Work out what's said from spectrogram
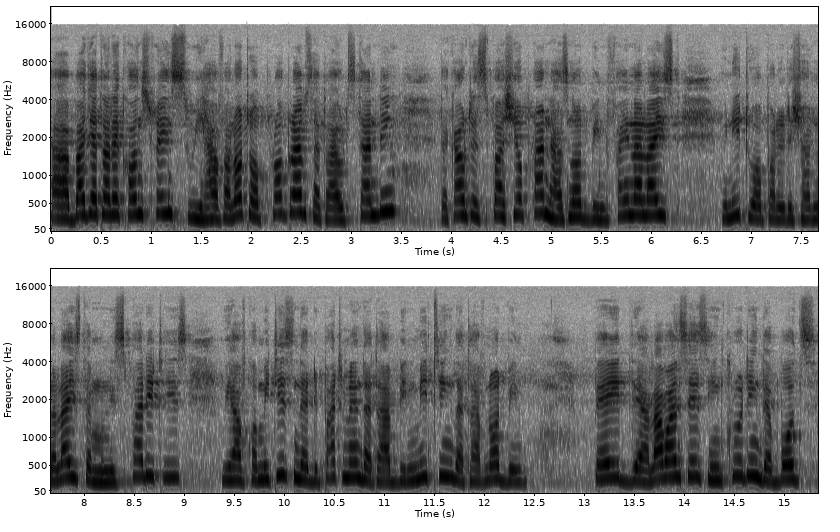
Uh, budgetary constraints, we have a lot of programs that are outstanding. The county spatial plan has not been finalized. We need to operationalize the municipalities. We have committees in the department that have been meeting that have not been paid their allowances, including the boards,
